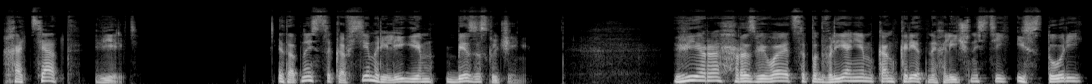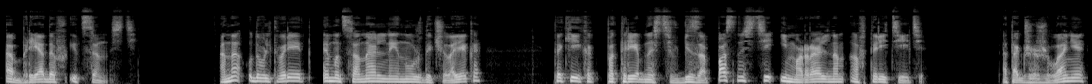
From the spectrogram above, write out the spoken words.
хотят верить. Это относится ко всем религиям без исключения. Вера развивается под влиянием конкретных личностей, историй, обрядов и ценностей. Она удовлетворяет эмоциональные нужды человека, такие как потребность в безопасности и моральном авторитете. а также желание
